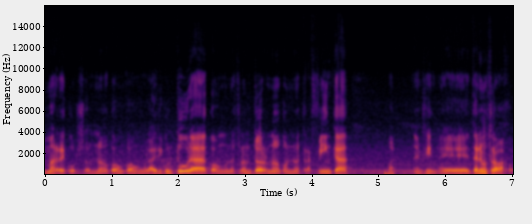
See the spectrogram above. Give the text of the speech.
más recursos, ¿no? con, con la agricultura, con nuestro entorno, con nuestras fincas. Bueno, en fin, eh, tenemos trabajo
